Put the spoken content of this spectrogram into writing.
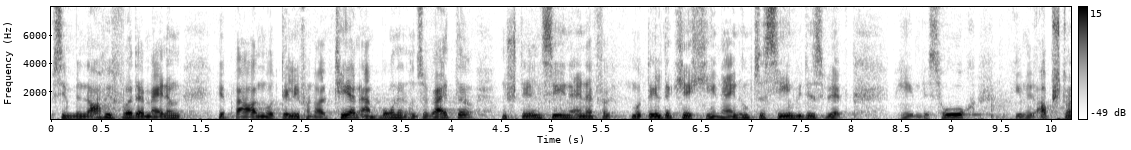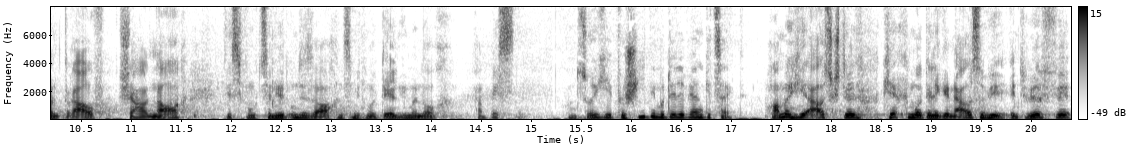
sind wir nach wie vor der Meinung, wir bauen Modelle von Altären, Ambonen und so weiter und stellen sie in ein Modell der Kirche hinein, um zu sehen, wie das wirkt heben das hoch, geben den Abstand drauf, schauen nach. Das funktioniert unseres Erachtens mit Modellen immer noch am besten. Und solche verschiedene Modelle werden gezeigt? Haben wir hier ausgestellt, Kirchenmodelle genauso wie Entwürfe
